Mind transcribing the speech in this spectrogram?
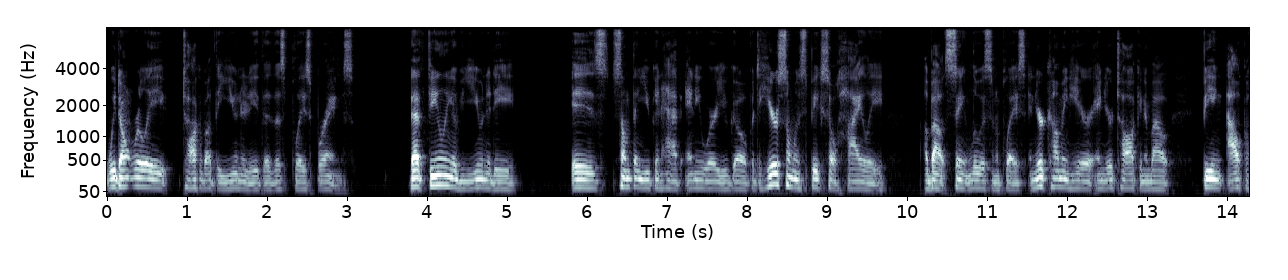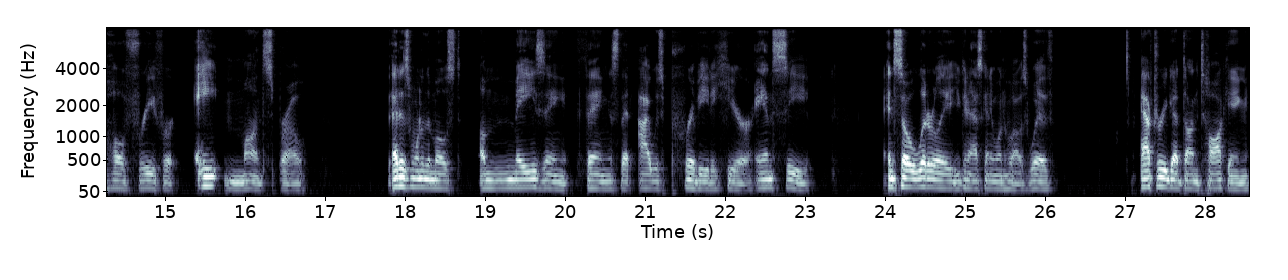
we don't really talk about the unity that this place brings. That feeling of unity is something you can have anywhere you go. But to hear someone speak so highly about St. Louis in a place, and you're coming here and you're talking about being alcohol free for eight months, bro, that is one of the most amazing things that I was privy to hear and see. And so, literally, you can ask anyone who I was with. After he got done talking,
